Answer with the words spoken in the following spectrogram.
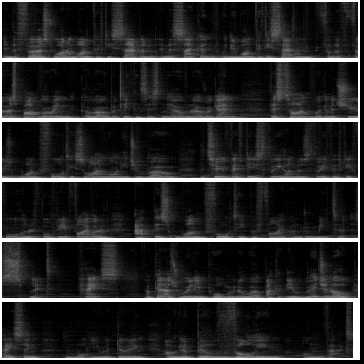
in the first one and 157 in the second. We did 157 for the first part, rowing aerobically consistently over and over again. This time we're going to choose 140. So I want you to row the 250s, 300s, 350, 400, 450, 500 at this 140 per 500 meter split pace. Okay, that's really important. We're going to work back at the original pacing of what you were doing and we're going to build volume on that.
